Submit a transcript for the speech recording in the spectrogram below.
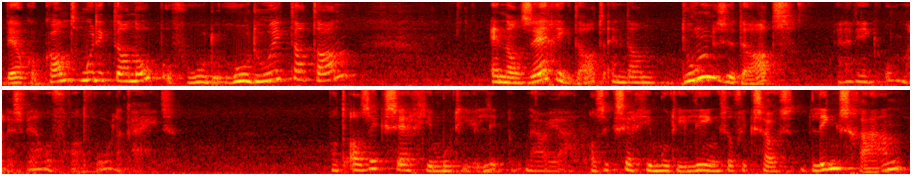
welke kant moet ik dan op? Of hoe, hoe doe ik dat dan? En dan zeg ik dat en dan doen ze dat. En dan denk ik, oh, maar dat is wel een verantwoordelijkheid. Want als ik zeg je moet hier, nou ja, als ik zeg je moet hier links of ik zou links gaan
